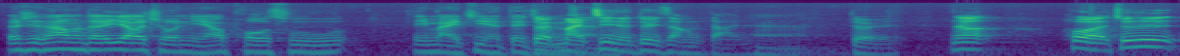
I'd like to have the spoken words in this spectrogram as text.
而且他们都要求你要抛出你买进的对账单，对，买进的对账单。嗯，对。那后来就是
